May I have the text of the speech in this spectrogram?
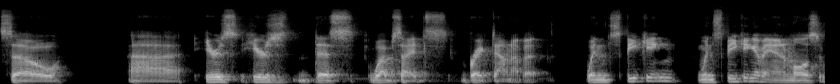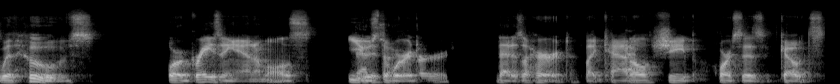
So uh, here's here's this website's breakdown of it. When speaking when speaking of animals with hooves or grazing animals, use the word herd. that is a herd, like cattle, sheep, horses, goats.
